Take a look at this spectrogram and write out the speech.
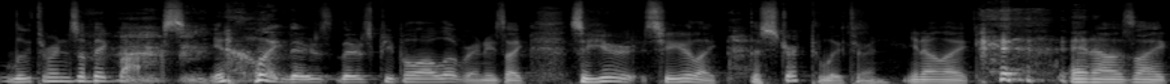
Lutheran's a big box. You know, like there's there's people all over, and he's like, so you're so you're like the strict Lutheran. You know, like, and I was like,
